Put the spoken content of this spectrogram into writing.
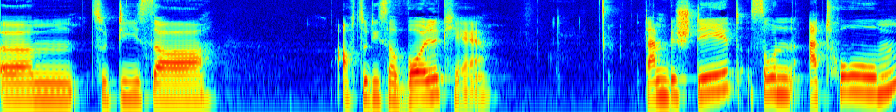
ähm, zu dieser, auch zu dieser Wolke, dann besteht so ein Atom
